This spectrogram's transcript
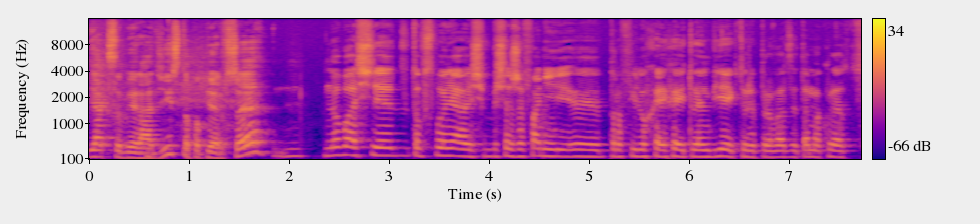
Jak sobie radzisz? To po pierwsze. No właśnie, to wspomniałeś. Myślę, że fani y, profilu Hey Hey to NBA, który prowadzę, tam akurat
